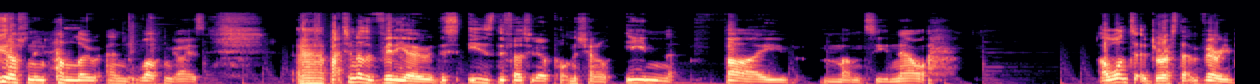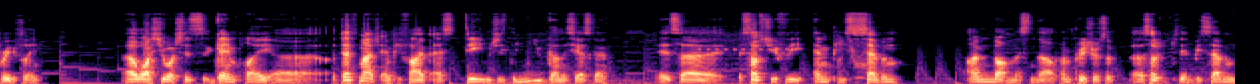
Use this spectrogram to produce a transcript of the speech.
Good afternoon, hello, and welcome, guys. Uh, back to another video. This is the first video I've put on the channel in five months. Now, I want to address that very briefly uh, whilst you watch this gameplay. Uh, Deathmatch MP5 SD, which is the new gun in CSGO. It's uh, a substitute for the MP7. I'm not messing that up. I'm pretty sure it's a, substitute to the MP7.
